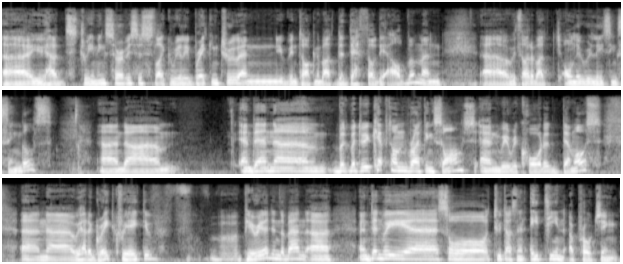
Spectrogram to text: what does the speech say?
uh, you had streaming services like really breaking through, and you've been talking about the death of the album, and uh, we thought about only releasing singles, and. Um, and then um, but but we kept on writing songs and we recorded demos and uh, we had a great creative uh, period in the band uh, and then we uh, saw 2018 approaching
